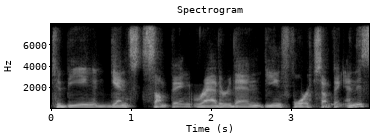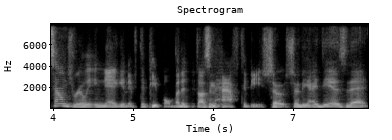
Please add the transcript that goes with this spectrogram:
to being against something rather than being for something. And this sounds really negative to people but it doesn't have to be. So so the idea is that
